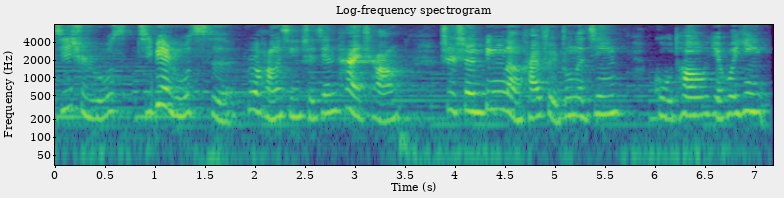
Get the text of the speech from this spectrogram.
即使如此，即便如此，若航行时间太长，置身冰冷海水中的鲸骨头也会因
